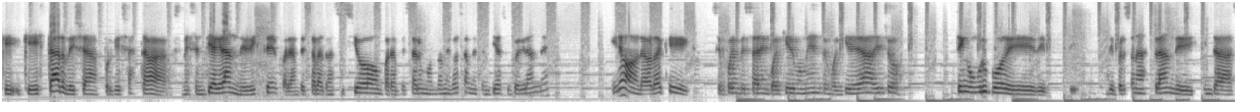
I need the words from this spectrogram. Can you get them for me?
que, que, es tarde ya, porque ya estaba, me sentía grande, viste, para empezar la transición, para empezar un montón de cosas, me sentía súper grande. Y no, la verdad que se puede empezar en cualquier momento, en cualquier edad. De hecho, tengo un grupo de, personas trans de distintas,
